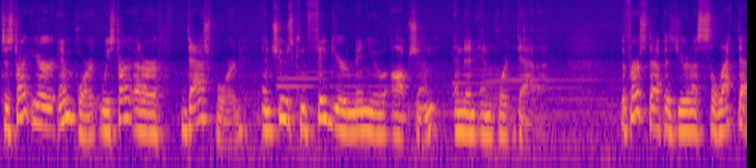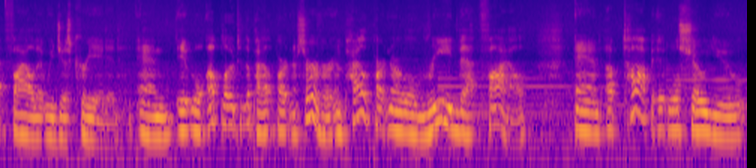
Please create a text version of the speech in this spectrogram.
To start your import, we start at our dashboard and choose Configure menu option and then Import Data. The first step is you're going to select that file that we just created and it will upload to the Pilot Partner server and Pilot Partner will read that file And up top, it will show you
